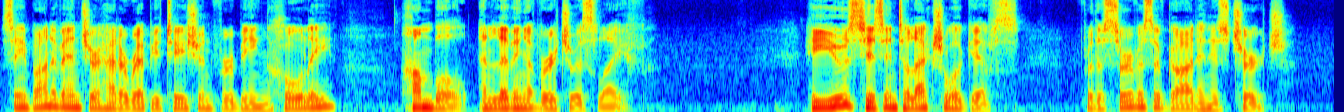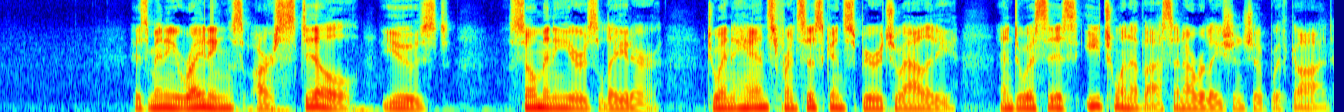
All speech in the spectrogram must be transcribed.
St. Bonaventure had a reputation for being holy, humble, and living a virtuous life. He used his intellectual gifts for the service of God and his church. His many writings are still used so many years later to enhance Franciscan spirituality and to assist each one of us in our relationship with God.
